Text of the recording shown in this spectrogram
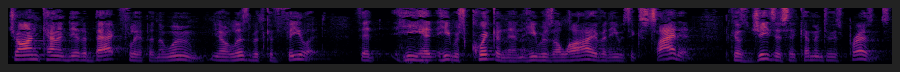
John kind of did a backflip in the womb. You know, Elizabeth could feel it that he had he was quickened and he was alive and he was excited because Jesus had come into his presence.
